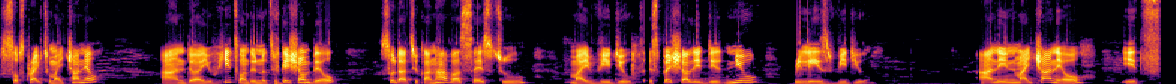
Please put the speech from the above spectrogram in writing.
subscribe to my channel and uh, you hit on the notification bell so that you can have access to my video, especially the new release video. And in my channel, it's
